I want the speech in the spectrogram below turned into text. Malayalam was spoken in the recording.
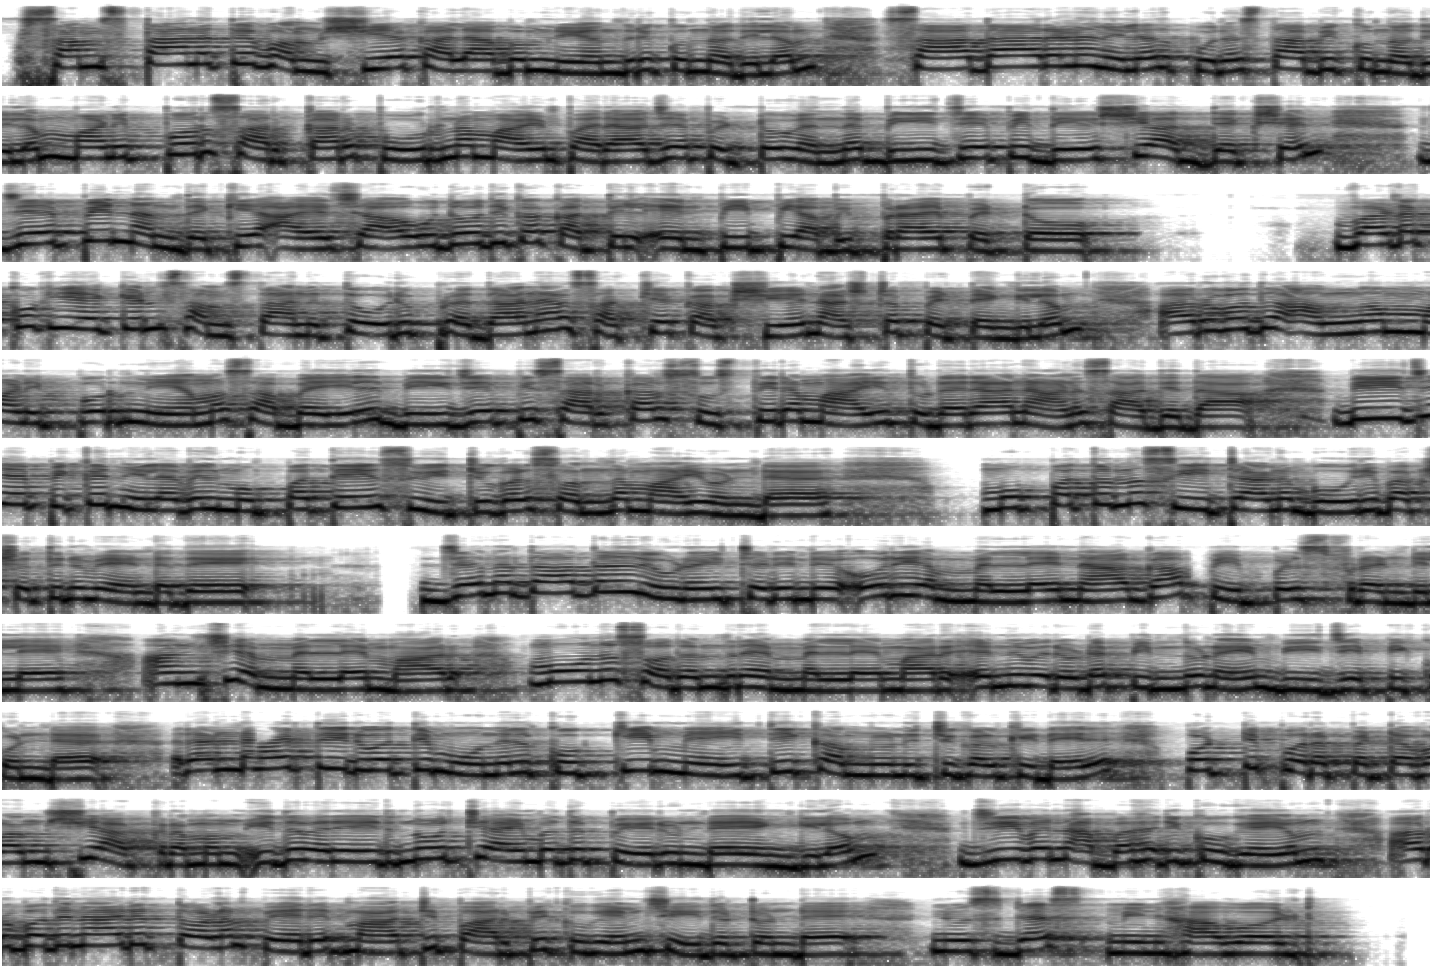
സംസ്ഥാനത്തെ വംശീയ കലാപം നിയന്ത്രിക്കുന്നതിലും സാധാരണ നില പുനഃസ്ഥാപിക്കുന്നതിലും മണിപ്പൂർ സർക്കാർ പൂർണമായും പരാജയപ്പെട്ടുവെന്ന് ബി ജെ പി ദേശീയ അധ്യക്ഷൻ ജെ പി നന്ദയ്ക്ക് അയച്ച ഔദ്യോഗിക കത്തിൽ എൻ പി പി അഭിപ്രായപ്പെട്ടു. വടക്കുകിഴക്കൻ സംസ്ഥാനത്ത് ഒരു പ്രധാന സഖ്യകക്ഷിയെ നഷ്ടപ്പെട്ടെങ്കിലും അറുപത് അംഗം മണിപ്പൂർ നിയമസഭയിൽ ബി ജെ പി സർക്കാർ സുസ്ഥിരമായി തുടരാനാണ് സാധ്യത. ബി ജെ പിക്ക് നിലവിൽ മുപ്പത്തേഴ് സീറ്റുകൾ സ്വന്തമായുണ്ട്. മുപ്പത്തൊന്ന് സീറ്റാണ് ഭൂരിപക്ഷത്തിനു വേണ്ടത്. ജനതാദൾ യുണൈറ്റഡിന്റെ ഒരു M L A Naga people's ഫ്രണ്ടിലെ അഞ്ച് എം എൽ എമാർ മൂന്ന് സ്വതന്ത്ര എം എൽ എമാർ എന്നിവരുടെ പിന്തുണയും ബി ജെ പിക്കുണ്ട്. രണ്ടായിരത്തി ഇരുപത്തി മൂന്നിൽ കുക്കി മെയ്റ്റി കമ്മ്യൂണിറ്റികൾക്കിടയിൽ പൊട്ടിപ്പുറപ്പെട്ട വംശീയാക്രമം ഇതുവരെ ഇരുന്നൂറ്റി അമ്പത് പേരുണ്ട് എങ്കിലും ജീവൻ അപഹരിക്കുകയും അറുപതിനായിരത്തോളം പേരെ മാറ്റി പാർപ്പിക്കുകയും ചെയ്തിട്ടുണ്ട്. ന്യൂസ് ഡെസ്ക് മിൻഹ വേൾഡ്.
